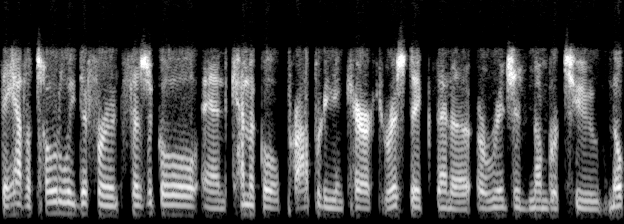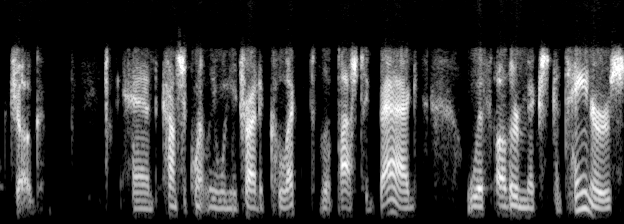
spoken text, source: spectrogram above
They have a totally different physical and chemical property and characteristic than a, a rigid number two milk jug. And consequently, when you try to collect the plastic bag with other mixed containers,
